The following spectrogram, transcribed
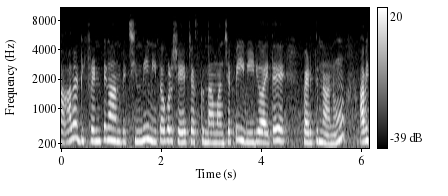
చాలా డిఫరెంట్గా అనిపించింది. మీతో కూడా షేర్ చేసుకుందాము అని చెప్పి ఈ వీడియో అయితే పెడుతున్నాను. అవి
